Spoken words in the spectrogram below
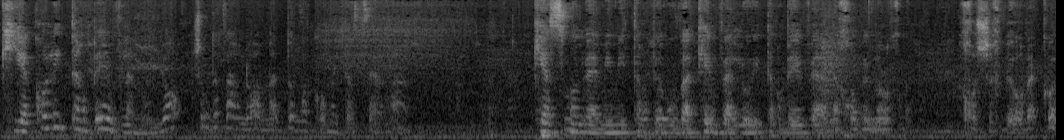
כי הכל התערבב לנו, לא, שום דבר לא עמד במקום, הייתה סערה. כי השמאל והימים התערבבו, והכן והלא התערבב, והנכון ולא נכון, חושך ואור והכל.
